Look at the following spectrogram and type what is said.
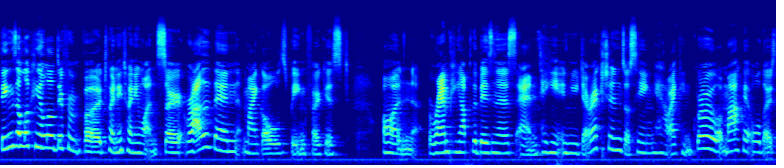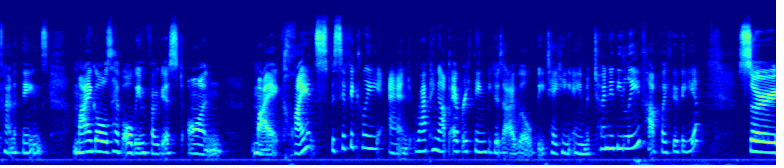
things are looking a little different for 2021. So rather than my goals being focused on ramping up the business and taking it in new directions or seeing how I can grow or market, all those kind of things. My goals have all been focused on my clients specifically and wrapping up everything because I will be taking a maternity leave halfway through the year. So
